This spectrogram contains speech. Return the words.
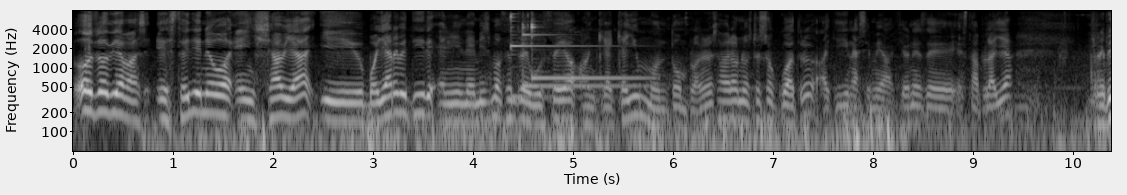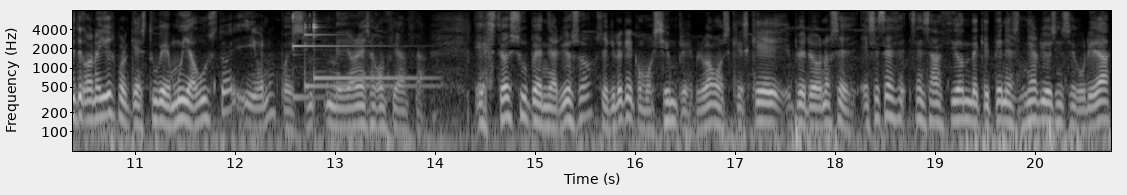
otro día más. Estoy de nuevo en Xavia y voy a repetir en el mismo centro de buceo, aunque aquí hay un montón, por lo menos habrá unos tres o cuatro aquí en las inmediaciones de esta playa. Repito con ellos porque estuve muy a gusto y bueno, pues me dieron esa confianza. Estoy súper nervioso, creo que como siempre, pero vamos, que es que, pero no sé, es esa sensación de que tienes nervios, inseguridad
